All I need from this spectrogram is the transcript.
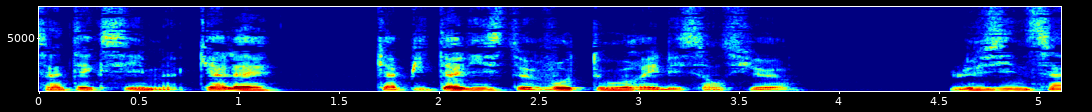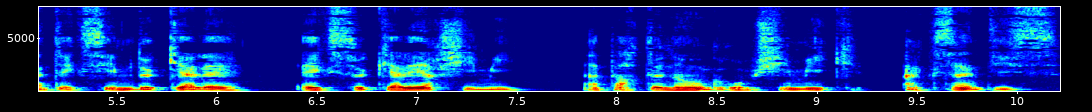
Saint-Exime, Calais, capitaliste vautour et licencieur. L'usine Saint-Exime de Calais, ex-Calair Chimie, appartenant au groupe chimique Axintis,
